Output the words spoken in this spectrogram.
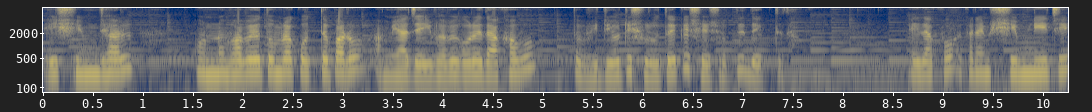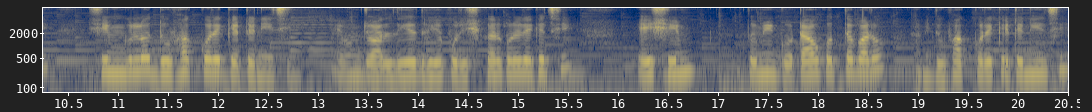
এই শিম ঝাল অন্যভাবেও তোমরা করতে পারো। আমি আজ এইভাবে করে দেখাবো। তো ভিডিওটি শুরু থেকে শেষ অবধি দেখতে থাকো। এই দেখো, এখানে আমি শিম নিয়েছি। শিমগুলো দুভাগ করে কেটে নিয়েছি এবং জল দিয়ে ধুয়ে পরিষ্কার করে রেখেছি। এই শিম তুমি গোটাও করতে পারো। আমি দুভাগ করে কেটে নিয়েছি।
